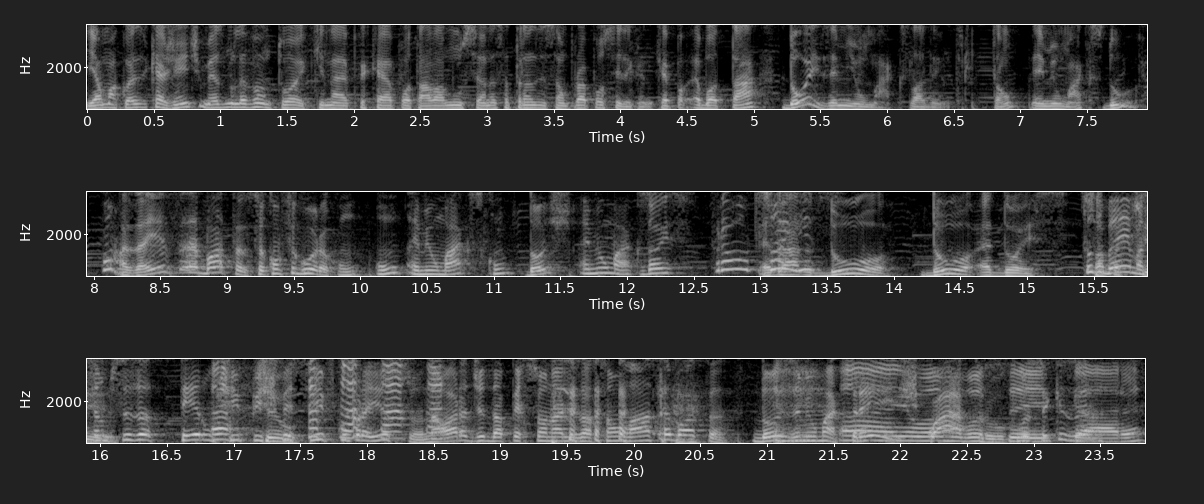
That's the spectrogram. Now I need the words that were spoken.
E é uma coisa que a gente mesmo levantou aqui na época que a Apple tava anunciando essa transição pro Apple Silicon, que é, é botar dois M1 Max lá dentro. Então, M1 Max Duo. Pô, mas aí é, bota, você configura com um M1 Max com dois M1 Max. Dois. Pronto, só Eduardo, isso. Duo. Duo é dois. Tudo bem, mas te- você não precisa ter um chip tio. específico pra isso. Na hora de dar personalização lá, você bota 2 M1 Max, Ai, 3, eu amo 4, o que você quiser. cara.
